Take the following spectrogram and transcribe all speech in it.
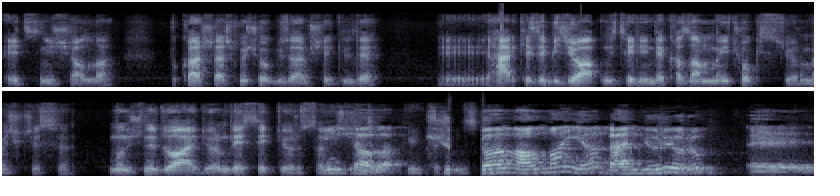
etsin inşallah. Bu karşılaşma çok güzel bir şekilde e, herkese bir cevap niteliğinde kazanmayı çok istiyorum açıkçası. Bunun için de dua ediyorum, destekliyoruz tabii ki. İnşallah. Şu, şu an Almanya ben görüyorum e,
